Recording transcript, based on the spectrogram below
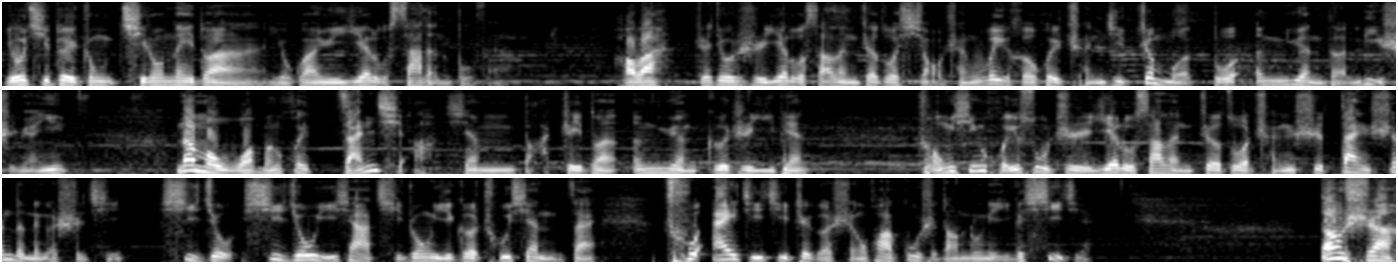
尤其对中其中那段有关于耶路撒冷的部分啊。好吧，这就是耶路撒冷这座小城为何会沉寂这么多恩怨的历史原因。那么我们会暂且啊，先把这段恩怨搁置一边，重新回溯至耶路撒冷这座城市诞生的那个时期，细究细究一下其中一个出现在出埃及记这个神话故事当中的一个细节。当时啊，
